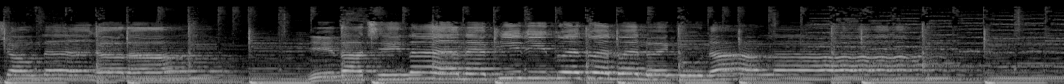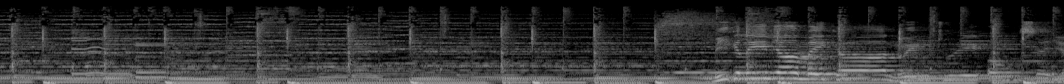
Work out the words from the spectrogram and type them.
ရှောင်းလန်းကားသာမြင်သာချီလန်းနဲ့ဖြည်းဖြည်းသွဲသွဲလွယ်လွယ်ကိုနာလာ မိကလေးများမိတ်ခါຫນွေထွေးအောင်ဆက်ရ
